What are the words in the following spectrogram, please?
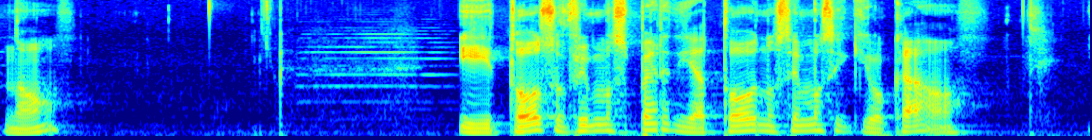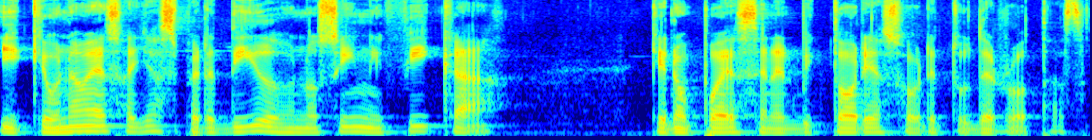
¿no? Y todos sufrimos pérdida, todos nos hemos equivocado. Y que una vez hayas perdido no significa que no puedes tener victoria sobre tus derrotas.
